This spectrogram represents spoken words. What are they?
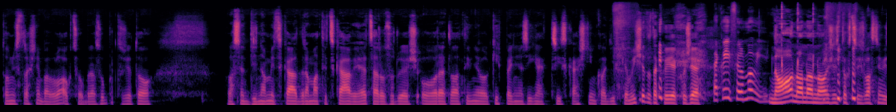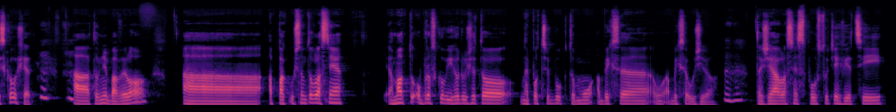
to mě strašně bavilo, aukce obrazu, protože to vlastně dynamická, dramatická věc a rozhoduješ o relativně velkých penězích, jak třískáš tím kladívkem. Víš, je to takový jako, že... takový filmový. No, no, no, no, že to chceš vlastně vyzkoušet. A to mě bavilo. A, a pak už jsem to vlastně, já mám tu obrovskou výhodu, že to nepotřebuji k tomu, abych se, abych se užíval. Mm-hmm. Takže já vlastně spoustu těch věcí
